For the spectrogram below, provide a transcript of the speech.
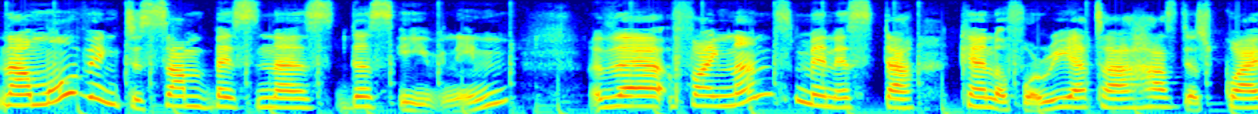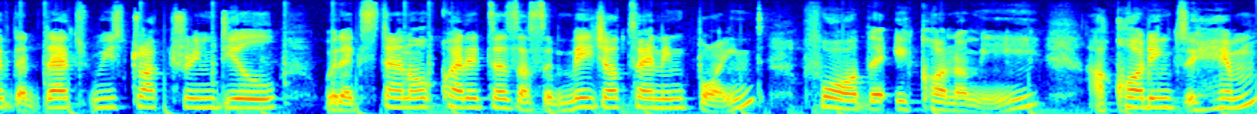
Now, moving to some business this evening. The finance minister, Ken Ofori-Atta, has described the debt restructuring deal with external creditors as a major turning point for the economy. According to him,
